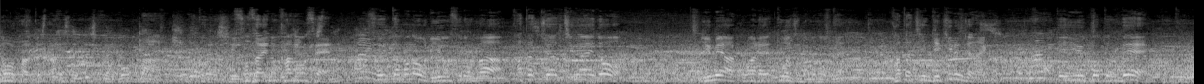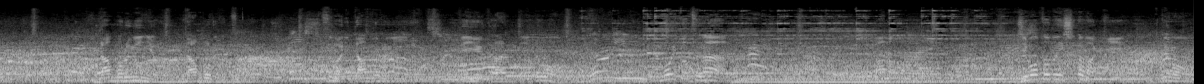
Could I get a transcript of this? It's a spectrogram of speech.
ノウハウとか、まあ、素材の可能性そういったものを利用すれば形は違えど夢や憧れ当時のものをね形にできるんじゃないかっていうことでダンボルギーニをダンボルに作るつまりダンボルギーニっていう感じの。もう一つが石巻でももう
